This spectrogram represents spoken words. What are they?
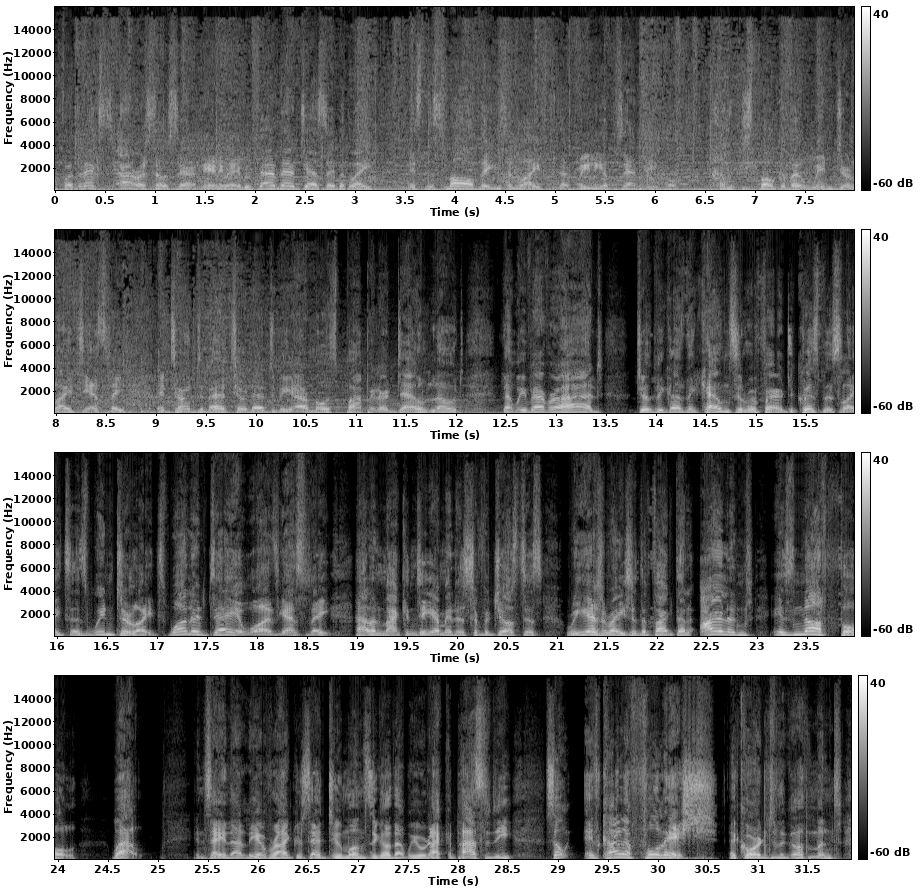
For the next hour or so, certainly. Anyway, we found out yesterday, by the way, it's the small things in life that really upset people. And we spoke about winter lights yesterday. It turned, about, uh, turned out to be our most popular download that we've ever had just because the council referred to Christmas lights as winter lights. What a day it was yesterday. Helen McEntee, our Minister for Justice, reiterated the fact that Ireland is not full. Well, in saying that, Leo Varadkar said two months ago that we were at capacity, so it's kind of fullish, according to the government.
